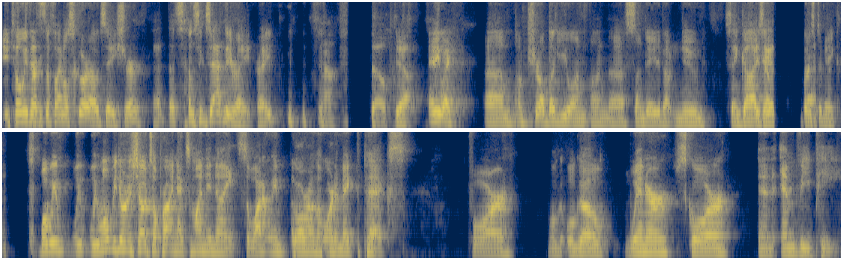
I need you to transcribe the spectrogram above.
You told me that's the final score. I would say, sure. That that sounds exactly right, right? Yeah. so yeah. Anyway, um, I'm sure I'll bug you on on uh, Sunday at about noon, saying, guys, I got a to make. Well, we, we we won't be doing a show till probably next Monday night. So why don't we go around the horn and make the picks for we'll we'll go winner, score, and MVP.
